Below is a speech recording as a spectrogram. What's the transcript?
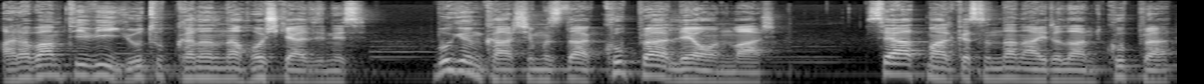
Arabam TV YouTube kanalına hoş geldiniz. Bugün karşımızda Cupra Leon var. Seat markasından ayrılan Cupra,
